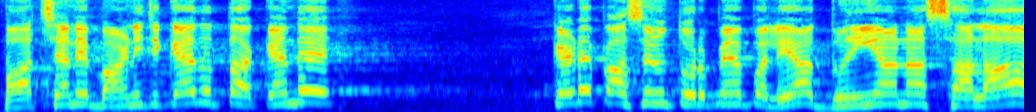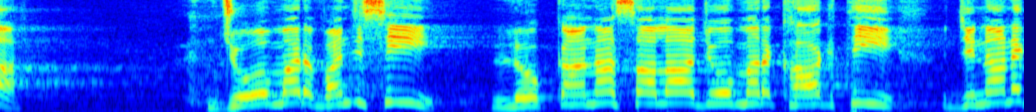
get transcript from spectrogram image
ਪਾਤਸ਼ਾਹ ਨੇ ਬਾਣੀ 'ਚ ਕਹਿ ਦਿੱਤਾ, ਕਹਿੰਦੇ, ਕਿਹੜੇ ਪਾਸੇ ਨੂੰ ਤੁਰ ਪਿਆ ਭਲਿਆ? ਦੁਨੀਆ ਨਾ ਸਾਲਾ। ਜੋ ਮਰ ਵੰਜਸੀ ਲੋਕਾਂ ਨਾ ਸਾਲਾ। ਜੋ ਮਰ ਖਾਕ ਥੀ, ਜਿਨ੍ਹਾਂ ਨੇ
